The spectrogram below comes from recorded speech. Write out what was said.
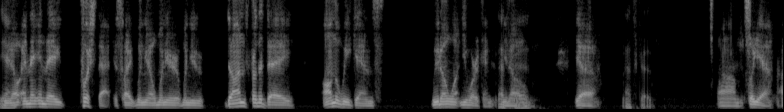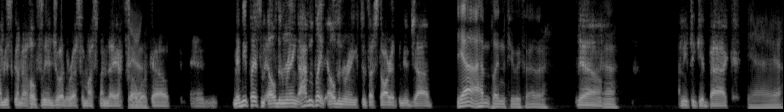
Yeah. you know, and they, and they push that. It's like when, you know, when you're, when you're done for the day on the weekends, we don't want you working, That's you know? good. Yeah. That's good. Um, so yeah, I'm just gonna hopefully enjoy the rest of my Sunday after Yeah. I work out and maybe play some Elden Ring. I haven't played Elden Ring since I started the new job. Yeah, I haven't played in a few weeks either. Yeah, Yeah. I need to get back. Yeah, yeah.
